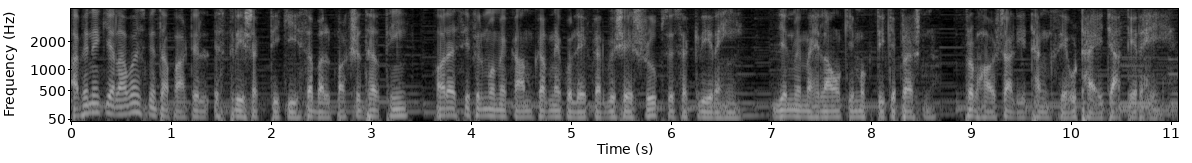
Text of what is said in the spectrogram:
अभिनय के अलावा स्मिता पाटिल, स्त्री शक्ति की सबल पक्षधर थीं और ऐसी फ़िल्मों में काम करने को लेकर विशेष रूप से सक्रिय रहीं, जिनमें महिलाओं की मुक्ति के प्रश्न प्रभावशाली ढंग से उठाए जाते रहे।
